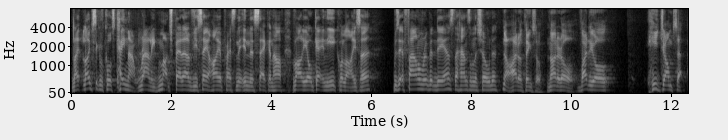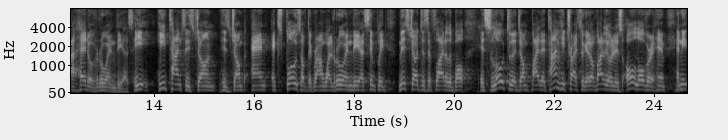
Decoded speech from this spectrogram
Le- Leipzig, of course, came out, rallied much better. If you say a higher press in the, in the second half, Gvardiol getting the equaliser. Was it a foul on Ruben Dias? The hands on the shoulder? No, I don't think so. Not at all. Gvardiol, he jumps ahead of Ruben Dias. He he times his jump, his jump and explodes off the ground while Ruben Dias simply misjudges the flight of the ball. It's slow to the jump. By the time he tries to get off, Gvardiol is all over him, and he,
